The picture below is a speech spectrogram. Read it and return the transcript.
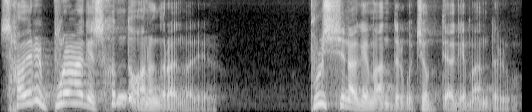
사회를 불안하게 선동하는 거란 말이에요. 불신하게 만들고 적대하게 만들고.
